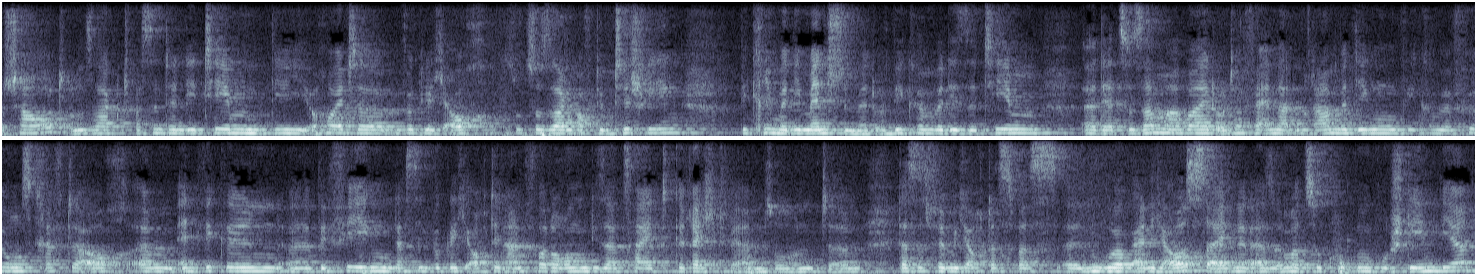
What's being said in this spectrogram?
schaut und sagt, was sind denn die Themen, die heute wirklich auch sozusagen auf dem Tisch liegen, wie kriegen wir die Menschen mit und wie können wir diese Themen äh, der Zusammenarbeit unter veränderten Rahmenbedingungen, wie können wir Führungskräfte auch ähm, entwickeln, äh, befähigen, dass sie wirklich auch den Anforderungen dieser Zeit gerecht werden. So. Und ähm, das ist für mich auch das, was äh, New Work eigentlich auszeichnet, also immer zu gucken, wo stehen wir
